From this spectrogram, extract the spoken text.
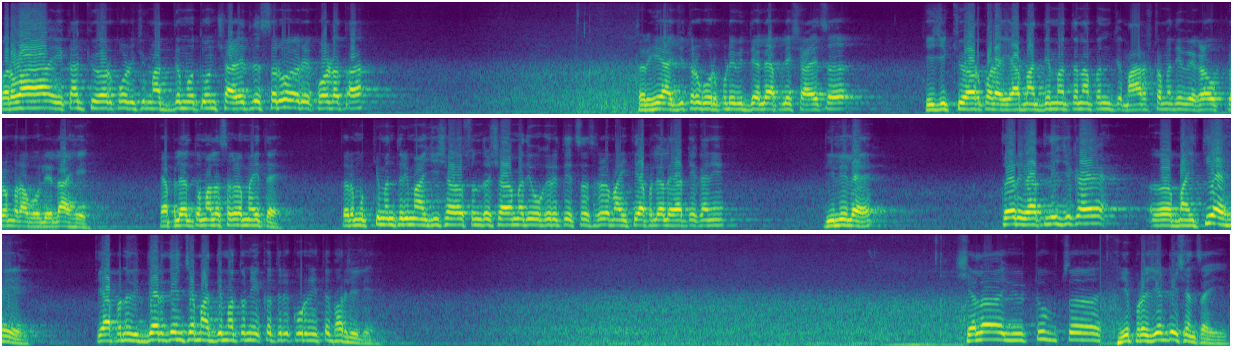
परवा एका क्यू आर कोडच्या माध्यमातून शाळेतले सर्व रेकॉर्ड आता. तर हे अजित्र घोरपडे विद्यालय आपल्या शाळेचं हे जे क्यू आर कोड आहे या माध्यमातून आपण महाराष्ट्रामध्ये वेगळा उपक्रम राबवलेला आहे हे आपल्याला तुम्हाला सगळं माहीत आहे. तर मुख्यमंत्री माझी शाळा सुंदर शाळामध्ये वगैरे त्याचं सगळं माहिती आपल्याला या ठिकाणी दिलेलं आहे. तर ह्यातली जी काय माहिती आहे ती आपण विद्यार्थ्यांच्या माध्यमातून एकत्रित करून इथं भरलेली आहे. ह्याला यूट्यूबचं हे प्रेझेंटेशनचं आहे.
